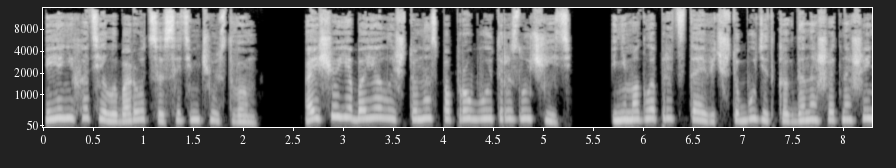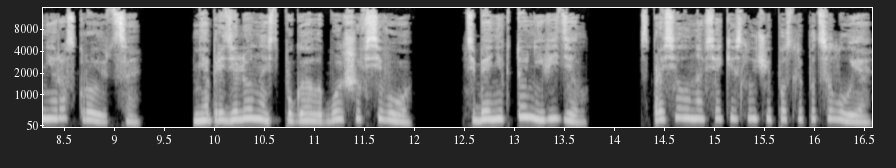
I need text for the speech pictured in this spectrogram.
и я не хотела бороться с этим чувством. А еще я боялась, что нас попробуют разлучить, и не могла представить, что будет, когда наши отношения раскроются. Неопределенность пугала больше всего. Тебя никто не видел? Спросила на всякий случай после поцелуя.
